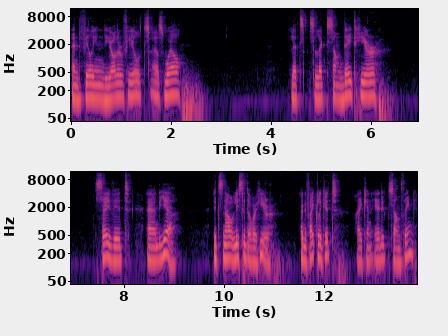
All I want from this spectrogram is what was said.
and fill in the other fields as well. Let's select some date here, save it, and yeah, it's now listed over here. And if I click it, I can edit something.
